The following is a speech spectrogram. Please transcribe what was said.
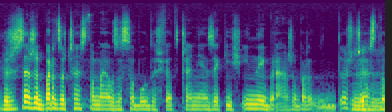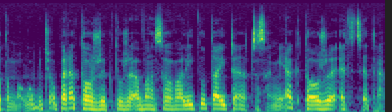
Reżyserzy bardzo często mają ze sobą doświadczenie z jakiejś innej branży. Dość Mhm. często to mogą być operatorzy, którzy awansowali tutaj, czasami aktorzy, etc.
